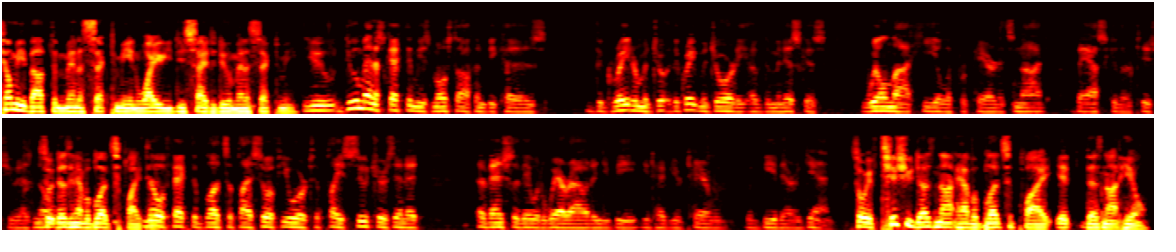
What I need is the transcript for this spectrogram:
tell me about the meniscectomy and why you decide to do a meniscectomy. You do meniscectomies most often because the greater major- the great majority of the meniscus will not heal if repaired. It's not vascular tissue. It has no so it doesn't have a blood supply. no it. effective blood supply. So if you were to place sutures in it, eventually they would wear out, and you'd be you'd have your tear would, would be there again. So if tissue does not have a blood supply, it does not heal.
